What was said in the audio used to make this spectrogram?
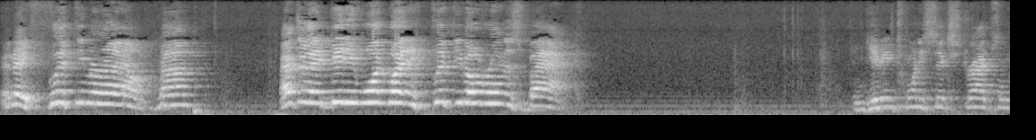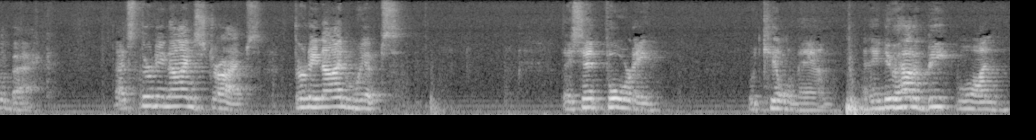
And they flipped him around, huh? After they beat him one way, they flipped him over on his back. And give him 26 stripes on the back. That's 39 stripes, 39 whips. They said 40 would kill a man. And they knew how to beat one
